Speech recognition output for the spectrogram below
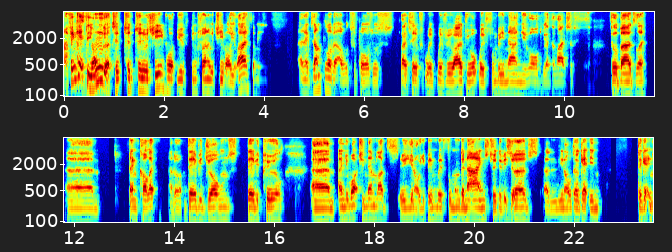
I think it's the younger to, to, to achieve what you've been trying to achieve all your life. I mean, an example of it, I would suppose, was like say with, with who I grew up with from being nine year old. We had the likes of Phil Bardsley, um, Ben Collett, I don't, David Jones, David Poole, um, and you're watching them lads who you know you've been with from under nines to the reserves, and you know they're getting they're getting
